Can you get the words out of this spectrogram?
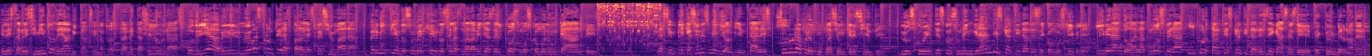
El establecimiento de hábitats en otros planetas y lunas podría abrir nuevas fronteras para la especie humana, permitiendo sumergirnos en las maravillas del cosmos como nunca antes. Las implicaciones medioambientales son una preocupación creciente. Los cohetes consumen grandes cantidades de combustible, liberando a la atmósfera importantes cantidades de gases de efecto invernadero.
